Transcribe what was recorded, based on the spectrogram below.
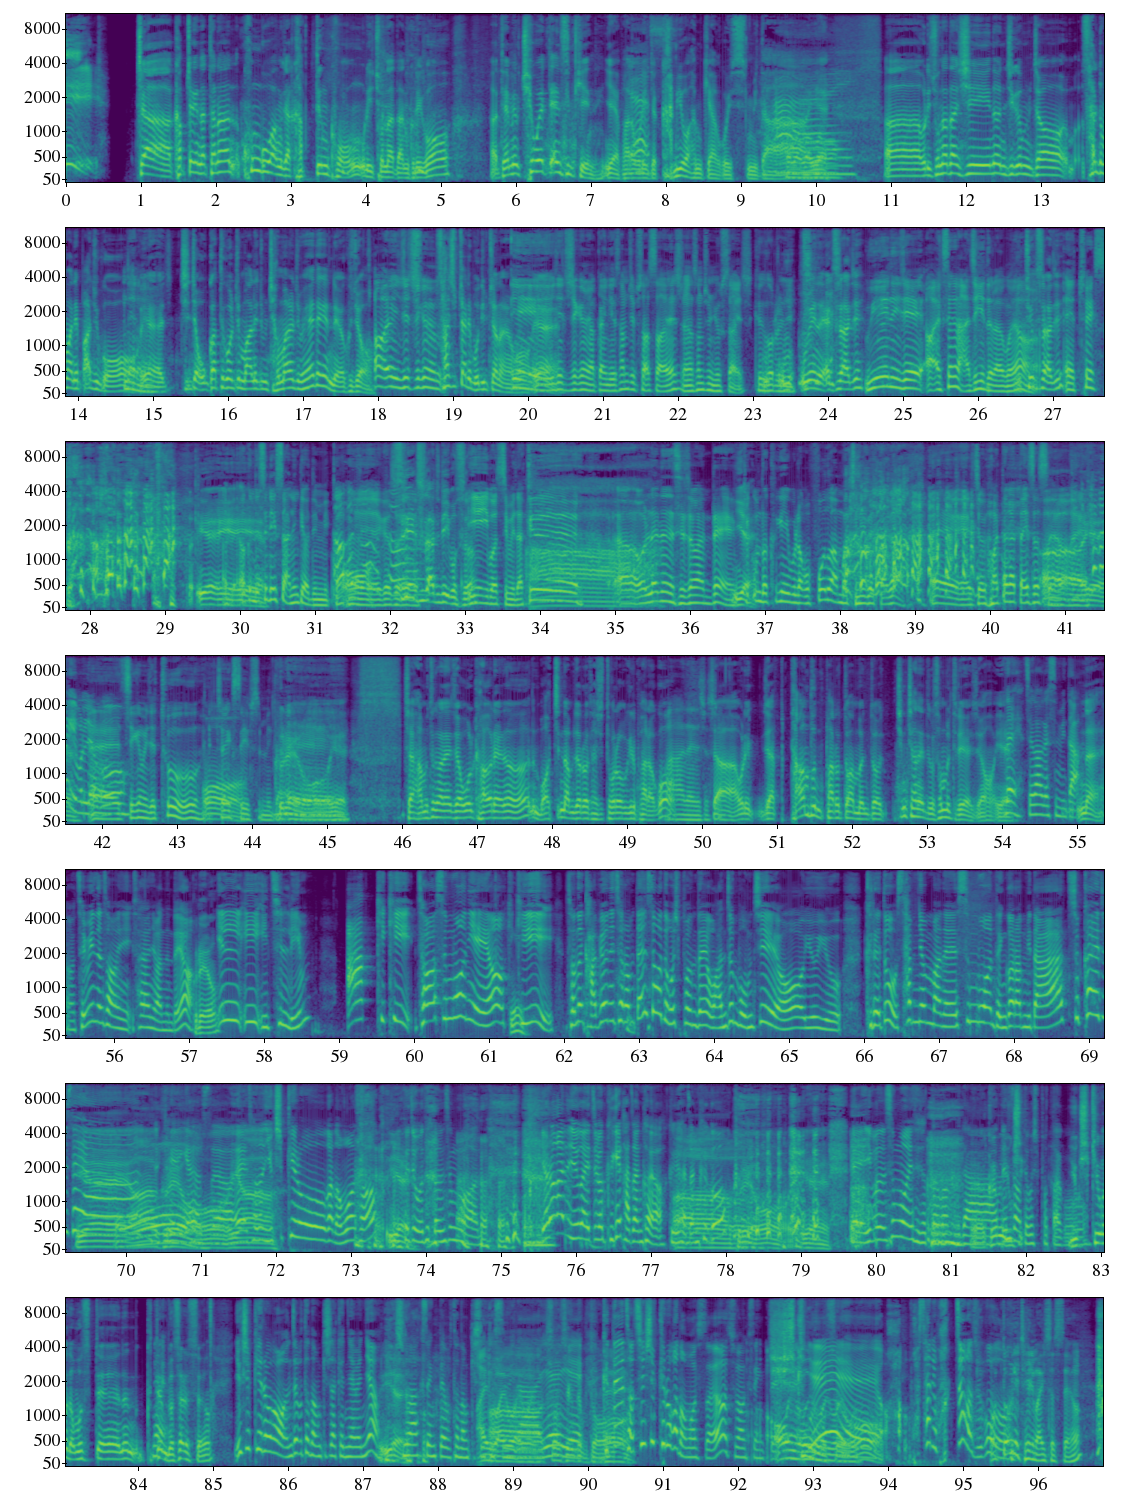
자, 갑자기 나타난 콩고 왕자 갑등콩 우리 조나단 그리고 아, 대한민국 최고의 dancing queen 예 바로 우리 Yes. 이제 가비와 함께 하고 있습니다. 아, 예. 네. 아, 우리 조나단 씨는 지금 저 살도 많이 빠지고 네네. 예 진짜 옷 같은 걸 좀 많이 좀 장만을 좀 해야 되겠네요. 그죠? 아, 이제 지금 40짜리 못 입잖아요. 예, 예, 이제 지금 약간 이제 34 사이즈, 36 사이즈 그거를 이제 우, 위에는 X-large? 위에는 이제 아, XL은 아직이더라고요. 2X 하지? 예, 2X. 예, 예, 예. 아, 근데 3X 아닌 게 어딥니까? 아, 예, 그래서 3X 라지도 입었어요? 예, 입었습니다. 그, 아, 원래는 죄송한데, 예. 조금 더 크게 입으려고 포도 한번 진입했다가, 예, 좀 왔다 갔다 했었어요. 아, 예. 편하게 입으려고. 예, 지금 이제 2, 어, 2X 입습니다. 그래요. 예. 예. 자, 아무튼 간에 저올 가을에는 멋진 남자로 다시 돌아오길 바라고. 아, 네, 좋습니다. 자, 우리 이제 다음 분 바로 또 한번 또 칭찬해드리고 선물 드려야죠. 예. 네, 제가 하겠습니다. 네. 어, 재밌는 사연이, 사연이 왔는데요. 그래요? 1227님. 아, 키키. 저 승무원이에요, 키키. 저는 가비언니처럼 댄서가 되고 싶었는데 완전 몸치예요, 유유. 그래도 3년 만에 승무원 된 거랍니다. 축하해주세요. 예, 아, 이렇게 그래요. 얘기하셨어요. 네, 야. 저는 60kg가 넘어서 예. 되지 못했던 승무원. 여러 가지 이유가 있지만 그게 가장 커요. 그게 가장 아, 크고. 그래요. 예. 네, 이분은 승무원이 되셨다고 합니다. 어, 그러면 댄서가 60 되고 싶었다고. 60kg가 넘었을 때는 그때 네. 몇 살이었어요? 60kg가 언제부터 넘기 시작했냐면요. 예. 중학생 때부터 넘기 아이고, 시작했습니다. 아이고, 아이고, 중학생 때부터. 그때는 저 70kg가 넘었어요. 중학생 때. 70kg 가 예. 넘었어요. 화- 살이 확 쪄가지고. 어떤 게 제일 맛있었어요?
